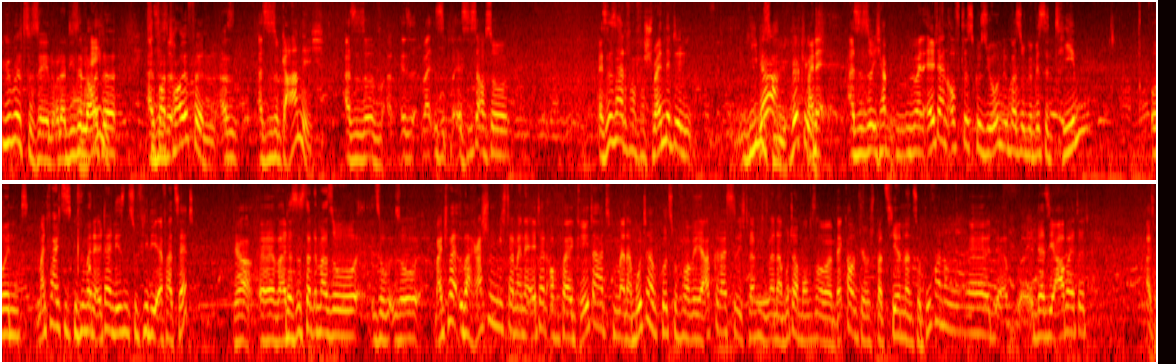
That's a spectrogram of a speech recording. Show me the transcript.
übel zu sehen oder diese Nein. Leute zu Also so- verteufeln. Also, Also so gar nicht. Also so, es, es, ist auch so, es ist halt einfach verschwendete Liebesmühe. Ja, wirklich. Meine, also so, ich habe mit meinen Eltern oft Diskussionen über so gewisse Themen und manchmal habe ich das Gefühl, meine Eltern lesen zu viel die FAZ. ja, Äh, weil das ist dann immer so, so, so, manchmal überraschen mich dann meine Eltern, auch bei Greta hatte ich mit meiner Mutter, kurz bevor wir hier abgereist sind, ich treffe mich mit meiner Mutter morgens noch beim Bäcker und wir spazieren dann zur Buchhandlung, äh, in der sie arbeitet. Also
